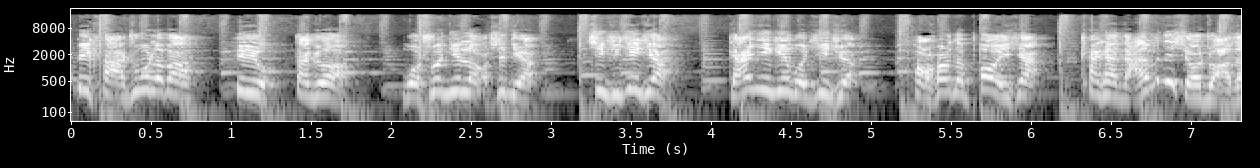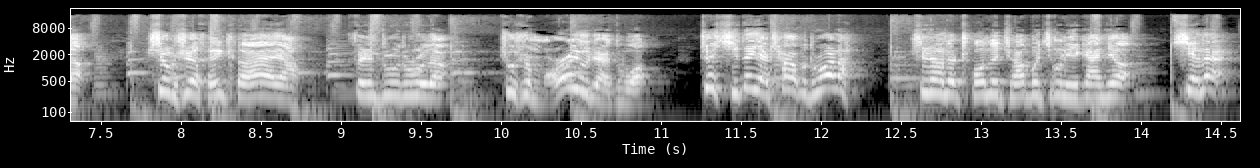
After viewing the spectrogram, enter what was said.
被卡住了吧？哎呦，大哥，我说你老实点，进去进去，赶紧给我进去，好好的泡一下，看看咱们的小爪子是不是很可爱呀？粉嘟嘟的，就是毛有点多。这洗的也差不多了，身上的虫子全部清理干净，现在。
